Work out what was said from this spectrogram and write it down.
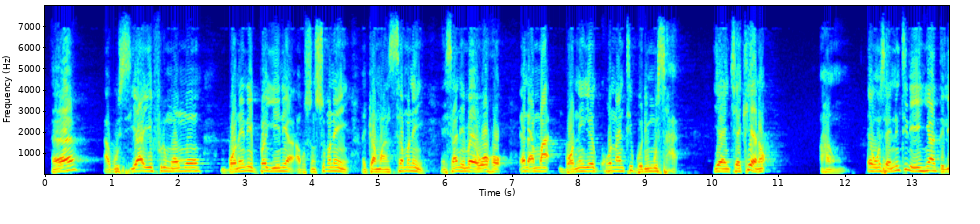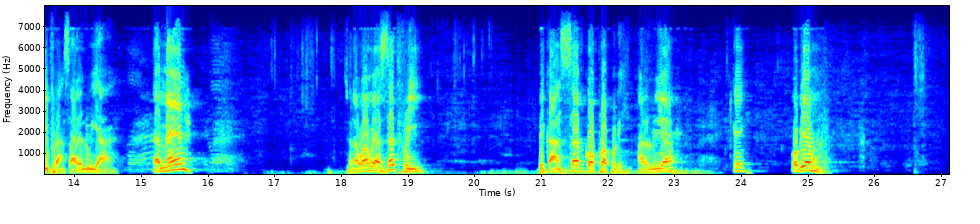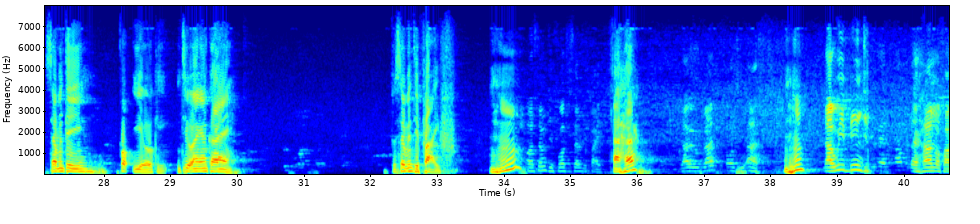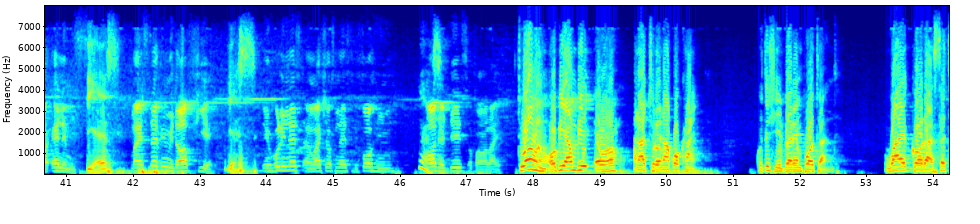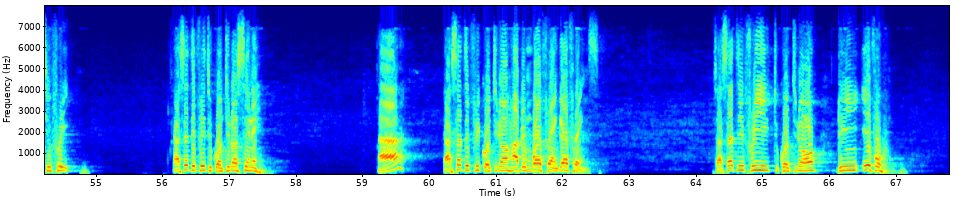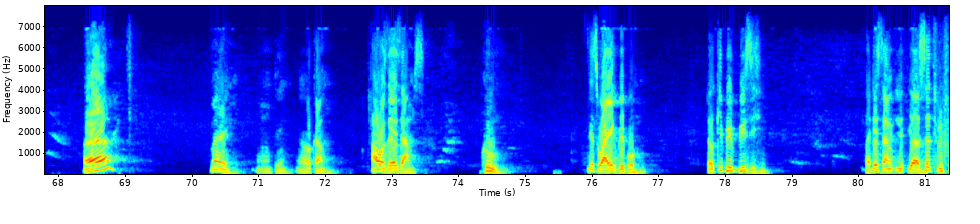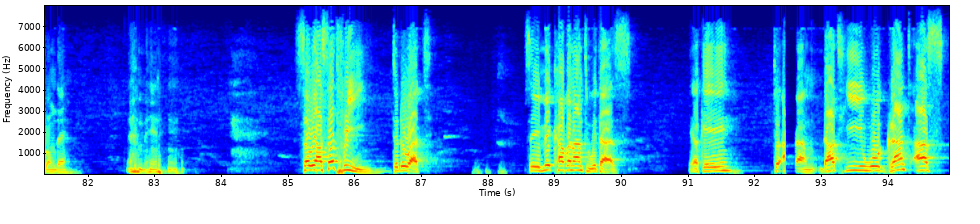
eh? abusia yefrim bɔne ne ba yie ne abosonsom ne adwamansɛm ne nsa nneɛma a ɛwɔ hɔ ɛna ma bɔne yɛ kɔ nante bɔne mu saa yɛn nkyɛkeɛ no ahom ɛhu sɛ ne nti na yɛhia deliverance hallelujah amen so that when we are set free we can serve God properly. Hallelujah. Okay. Obiahu. 74. Yeah, okay. Until I am kind. To 75. Mm-hmm. On 74 to 75. Uh-huh. That will grant unto us Mm-hmm. that we being delivered of the hand of our enemies Yes. might serve him without fear Yes. in holiness and righteousness before him Yes. all the days of our life. To one, Obiahu bi ɛwɔ hɔ. Ana kyerɛ na akɔ kan. Quotation is very important. Why God has set you free. He has set you free to continue sinning. Huh? Has set free continue having boyfriend, girlfriends. He has set free to continue doing evil. Huh? Mary. Okay. You're welcome. How was the exams? Cool. That's why people. They'll keep you busy. But this time you, you are set free from them. Amen. so we are set free to do what? He make covenant with us. Okay? To Abraham that he will grant us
